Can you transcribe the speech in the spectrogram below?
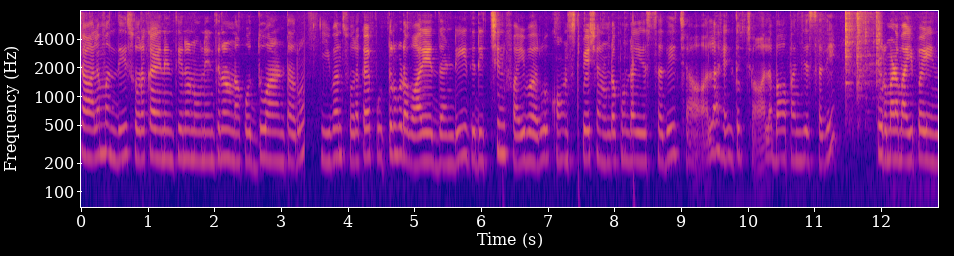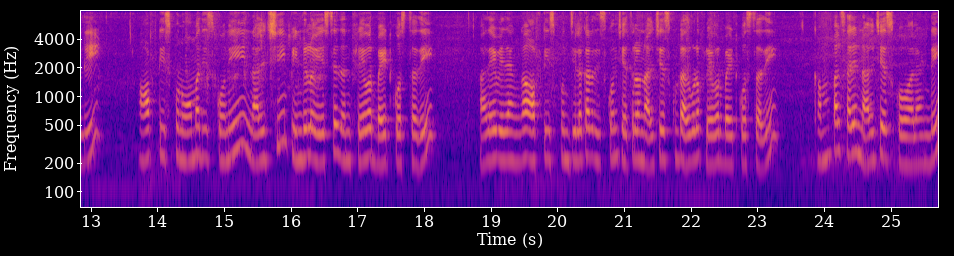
చాలామంది సొరకాయ నేను తినను నేను తినను నాకు వద్దు అని అంటారు. ఈవెన్ సొరకాయ పొట్టును కూడా వారేయద్దండి ఇది రిచ్ ఇన్ ఫైబరు కాన్స్టిపేషన్ ఉండకుండా చేస్తుంది. చాలా హెల్త్కి చాలా బాగా పనిచేస్తుంది. తురమడం అయిపోయింది. హాఫ్ టీ స్పూన్ ఓమ తీసుకొని నలిచి పిండిలో వేస్తే దాని ఫ్లేవర్ బయటకు వస్తుంది. అదేవిధంగా హాఫ్ టీ స్పూన్ జీలకర్ర తీసుకొని చేతిలో నలిచేసుకుంటే అది కూడా ఫ్లేవర్ బయటకు వస్తుంది. కంపల్సరీ నలిచేసుకోవాలండి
